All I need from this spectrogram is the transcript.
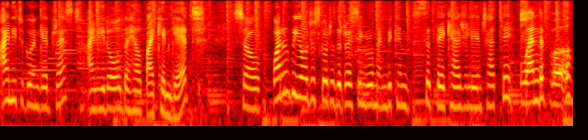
I need to go and get dressed. I need all the help I can get. So why don't we all just go to the dressing room and we can sit there casually and chat there? Wonderful.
